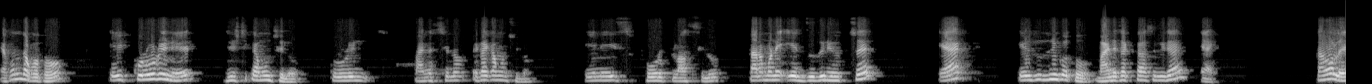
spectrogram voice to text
এখন দেখো তো, এই ক্লোরিনের জিনিসটি কেমন ছিল? ক্লোরিন মাইনাস ছিল। এটা কেমন ছিল? এনএইচ ফোর প্লাস ছিল। তার মানে এর যোজনী হচ্ছে এক। এর যোজনী কত? মাইনাস একটা আছে বিধায় এক। তাহলে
